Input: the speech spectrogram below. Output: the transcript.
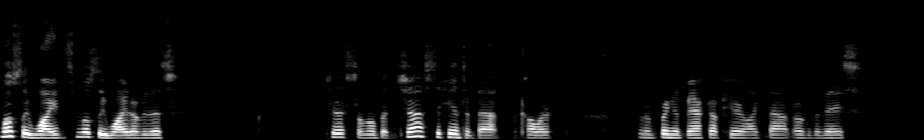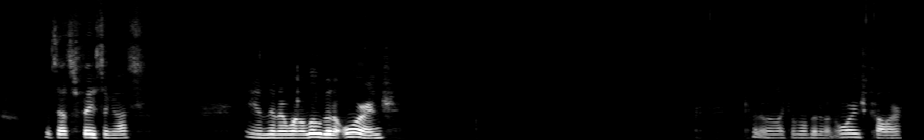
Mostly white. It's mostly white over this. Just a little bit, just a hint of that color. I'm gonna bring it back up here like that over the vase, because that's facing us. And then I want a little bit of orange. Kind of like a little bit of an orange color,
